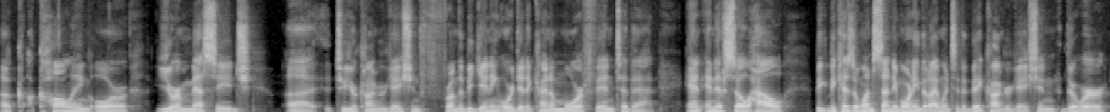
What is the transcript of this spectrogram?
a, a calling or your message uh, to your congregation from the beginning, or did it kind of morph into that? And and if so, how? Because the one Sunday morning that I went to the big congregation, there were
